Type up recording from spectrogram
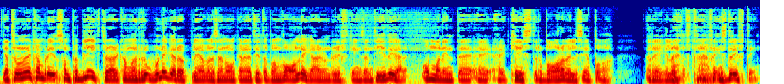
jag tror det kan bli, som publik tror jag det kan vara en roligare upplevelse än att åka ner och titta på en vanlig Iron Drift King sen tidigare. Om man inte är, är krister och bara vill se på regelrätt tävlingsdrifting.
